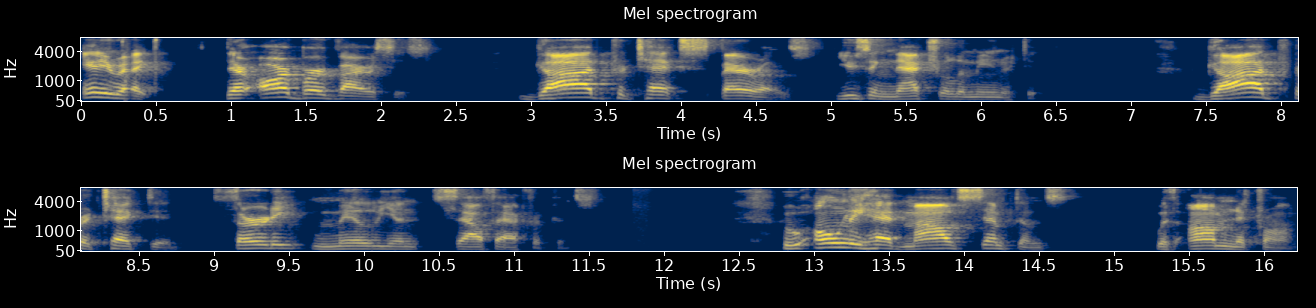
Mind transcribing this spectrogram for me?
Any rate, there are bird viruses. God protects sparrows using natural immunity. God protected 30 million South Africans who only had mild symptoms with Omicron,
